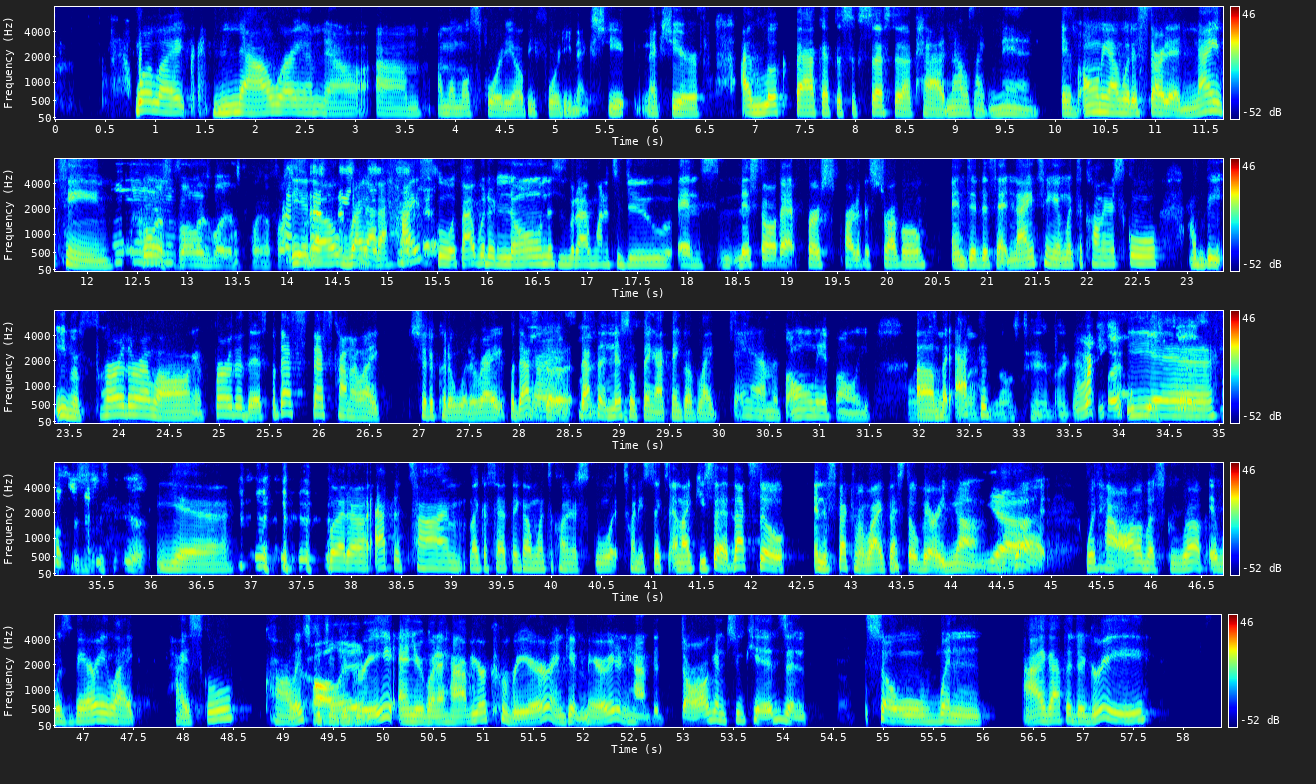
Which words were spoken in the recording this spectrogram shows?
Well, like now where I am now, um, I'm almost 40. I'll be 40 next year. Next year, I look back at the success that I've had, and I was like, man, if only I would have started at 19. Of course, it's always like, yeah, fuck You know, right out of high school, if I would have known this is what I wanted to do and missed all that first part of the struggle and did this at 19 and went to culinary school, I'd be even further along and further this. But that's that's kind of like shoulda, coulda, woulda, right? But that's Right. the that's like- the initial thing I think of like, damn, if only, if only. Oh, Um, but after- I was 10. Like, Yeah. yeah. Yeah. But uh, at the time, like I said, I think I went to culinary school at 26. And like you said, that's still in the spectrum of life, that's still very young. Yeah. But with how all of us grew up, it was very like high school, college, get College. your degree, and you're going to have your career and get married and have the dog and two kids. And so when I got the degree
